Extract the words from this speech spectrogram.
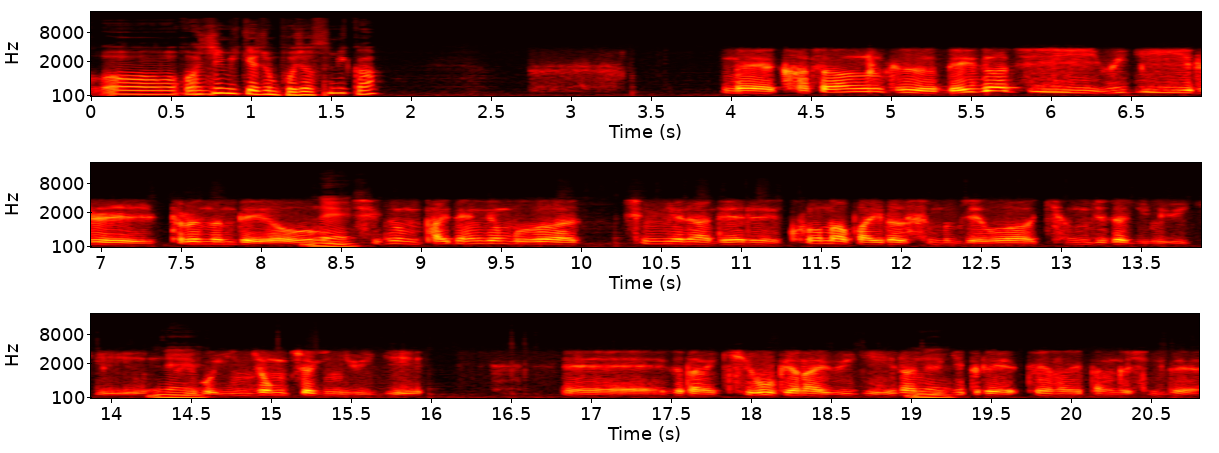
어, 관심있게 좀 보셨습니까? 네, 가장 그 네 가지 위기를 들었는데요. 네. 지금 바이든 행정부가 직면해야 될 코로나 바이러스 문제와 경제적인 위기, 네. 그리고 인종적인 위기, 예, 그 다음에 기후 변화의 위기, 이런 네. 위기들에 대응하겠다는 것인데,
